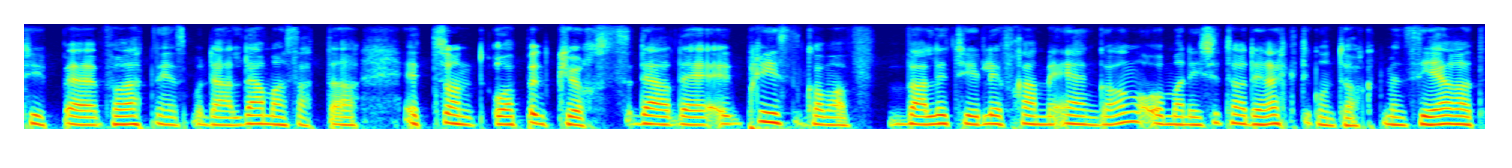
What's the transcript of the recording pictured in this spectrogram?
type forretningsmodell der man setter et sånt åpent kurs der det, prisen kommer veldig tydelig frem med en gang, og man ikke tar direktekontakt, men sier at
